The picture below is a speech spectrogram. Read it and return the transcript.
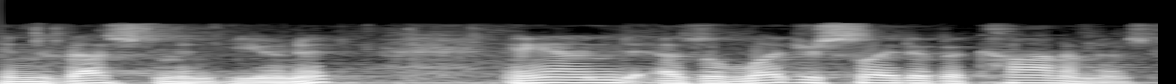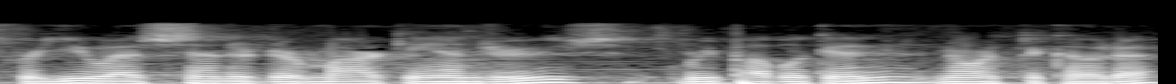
Investment Unit and as a legislative economist for U.S. Senator Mark Andrews, Republican, North Dakota.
